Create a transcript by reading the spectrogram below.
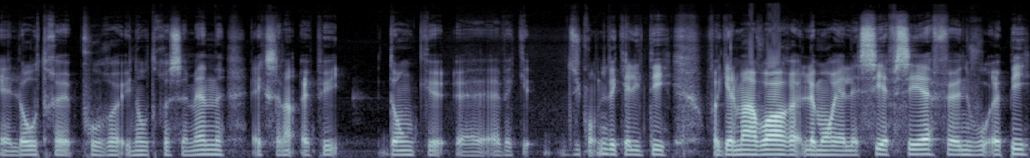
l'autre pour une autre semaine. Excellent EP donc euh, avec du contenu de qualité. On va également avoir le Montréal CFCF, un nouveau EP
